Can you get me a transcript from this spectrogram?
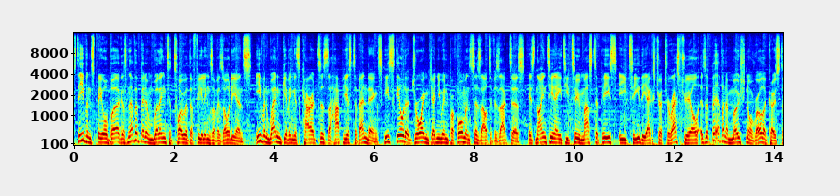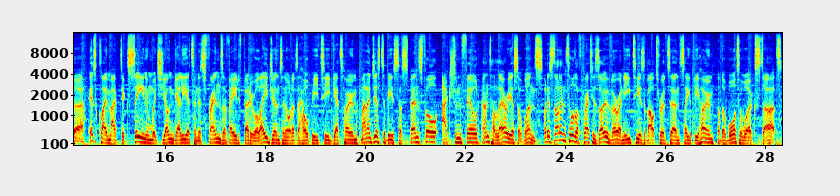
Steven Spielberg has never been unwilling to toy with the feelings of his audience. Even when giving his characters the happiest of endings, he's skilled at drawing genuine performances out of his actors. His 1982 masterpiece, E.T. the Extraterrestrial, is a bit of an emotional roller coaster. Its climactic scene in which young Elliot and his friends evade federal agents in order to help E.T. get home manages to be suspenseful, action-filled, and hilarious at once. But it's not until the threat is over and E.T. is about to return safely home that the waterworks start.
